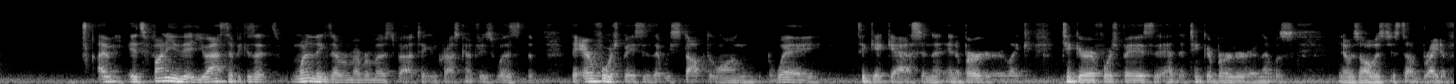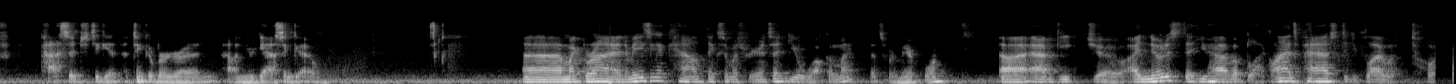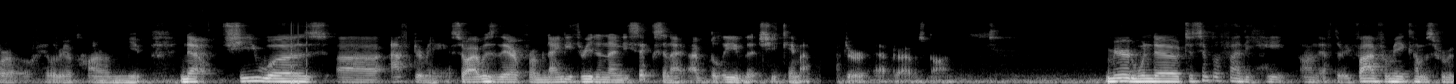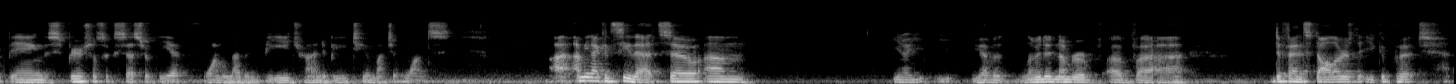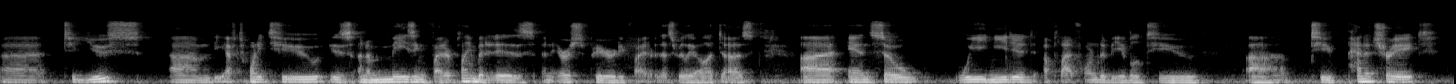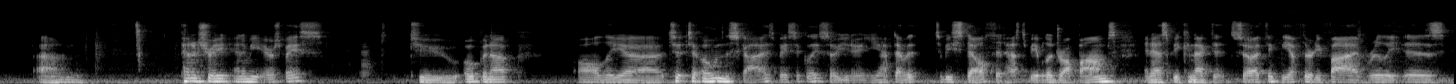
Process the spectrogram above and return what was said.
I, it's funny that you asked that because it's one of the things I remember most about taking cross countries was the, the Air Force bases that we stopped along the way to get gas in a, in a burger, like Tinker Air Force Base. It had the Tinker Burger, and that was, you know, it was always just a rite of passage to get a Tinker Burger on, on your gas and go. Uh, Mike Ryan, amazing account. Thanks so much for your insight. You're welcome, Mike. That's what I'm here for. Uh, AvGeek Joe, I noticed that you have a Black Lions patch. Did you fly with Toro, Hillary O'Connor mute? No, she was uh, after me. So I was there from 93 to 96, and I, I believe that she came after after I was gone. Mirrored window to simplify the hate on F-35 for me comes from it being the spiritual successor of the F-111B, trying to be too much at once. I, I mean, I can see that. So. Um, you know you, you have a limited number of, of uh, defense dollars that you could put uh, to use. Um, the F-22 is an amazing fighter plane, but it is an air superiority fighter. That's really all it does. Uh, and so we needed a platform to be able to uh, to penetrate um, penetrate enemy airspace, to open up all the uh, to, to own the skies basically. So you know you have to have it to be stealth. It has to be able to drop bombs. And it has to be connected. So i think the f-35 really is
